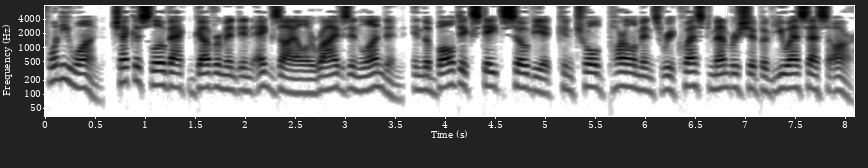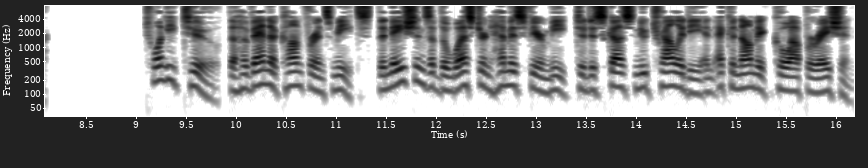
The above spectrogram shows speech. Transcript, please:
21. Czechoslovak government in exile arrives in London, in the Baltic states Soviet-controlled parliaments request membership of USSR. 22. The Havana Conference meets, the nations of the Western Hemisphere meet to discuss neutrality and economic cooperation.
